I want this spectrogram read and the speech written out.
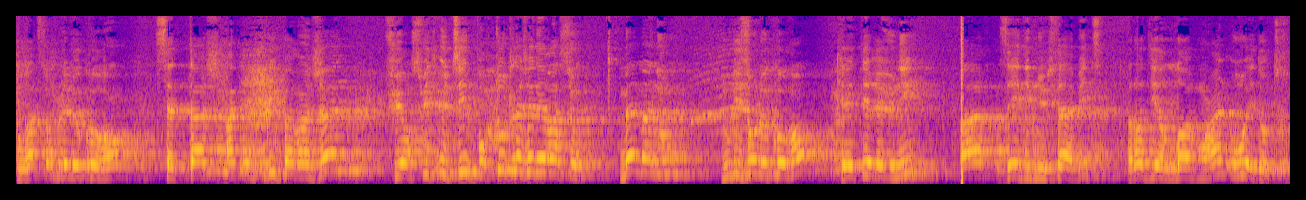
pour assembler le Coran. Cette tâche accomplie par un jeune fut ensuite utile pour toutes les générations, même à nous. Nous lisons le Coran qui a été réuni par Zayd ibn Thabit anhu et d'autres.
